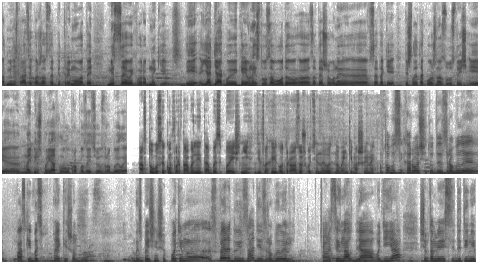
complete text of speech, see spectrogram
адміністрації, перш за все, підтримувати місцевих виробників. І я дякую керівництву заводу за те, що вони е, все-таки пішли також на зустріч і найбільш сприятливу пропозицію зробили. Автобуси комфортабельні та безпечні. Дітлахи одразу ж оцінили новенькі машини. Автобуси хороші, тут зробили паски безпеки, щоб безпечніше. Потім е, спереду і ззаді зробили е, сигнал для водія, щоб там, якщо дитині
